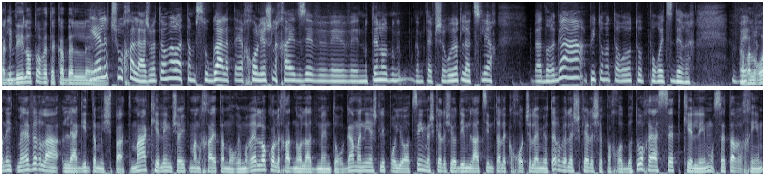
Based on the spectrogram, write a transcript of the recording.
אם תגדיל אותו ותקבל... אה, ילד שהוא חלש, ואתה אומר לו, אתה מסוגל, אתה יכול, יש לך את זה, ונותן לו גם את האפשרויות להצליח. בהדרגה, פתאום אתה רואה אותו פורץ דרך. ו- אבל רונית, מעבר ל- להגיד את המשפט, מה הכלים שהיית מנחה את המורים? הרי לא כל אחד נולד מנטור. גם אני, יש לי פה יועצים, יש כאלה שיודעים להעצים את הלקוחות שלהם יותר, ויש כאלה שפחות. בטוח היה סט כלים או סט ערכים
